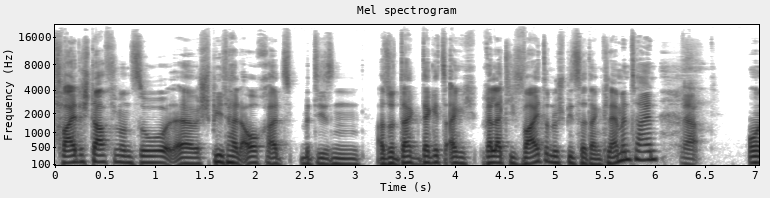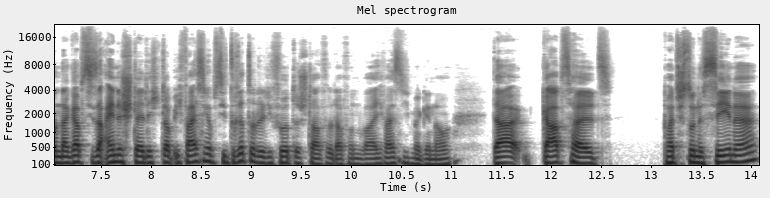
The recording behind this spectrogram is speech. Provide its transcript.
zweite Staffel und so, äh, spielt halt auch als mit diesen, also da, da geht's eigentlich relativ weiter und du spielst halt dann Clementine. Ja. Und dann gab's diese eine Stelle, ich glaube, ich weiß nicht, ob es die dritte oder die vierte Staffel davon war, ich weiß nicht mehr genau. Da gab's halt praktisch so eine Szene,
